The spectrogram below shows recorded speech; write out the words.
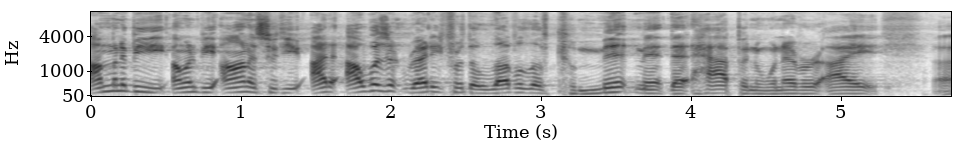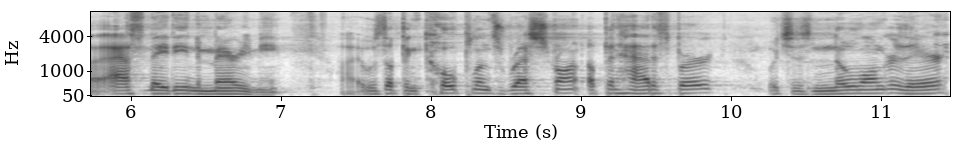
I'm gonna be, I'm gonna be honest with you. I, I wasn't ready for the level of commitment that happened whenever I uh, asked Nadine to marry me. Uh, it was up in Copeland's restaurant up in Hattiesburg, which is no longer there.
